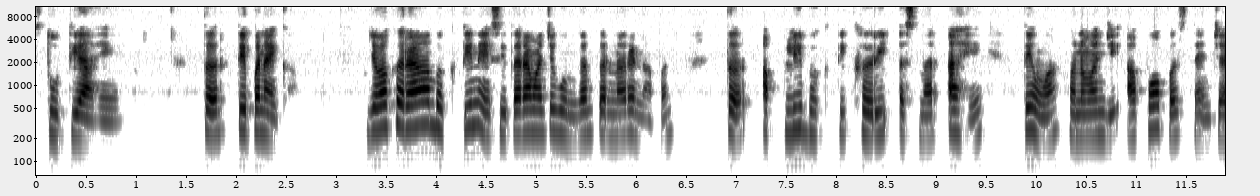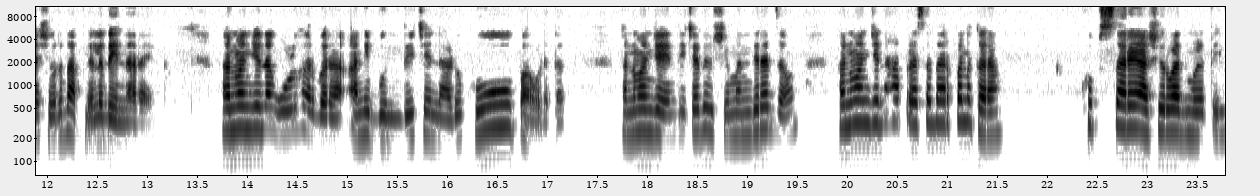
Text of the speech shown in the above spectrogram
स्तुती आहे. तर ते पण ऐका. जेव्हा खऱ्या भक्तीने सीतारामाचे गुणगान करणार आहे ना आपण तर आपली भक्ती खरी असणार आहे तेव्हा हनुमानजी आपोआपच त्यांचे आशीर्वाद आपल्याला देणार आहेत. हनुमानजींना गुळ हरभरा आणि बुंदीचे लाडू खूप आवडतात. हनुमान जयंतीच्या दिवशी मंदिरात जाऊन हनुमानजींना हा प्रसाद अर्पण करा. खूप सारे आशीर्वाद मिळतील.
